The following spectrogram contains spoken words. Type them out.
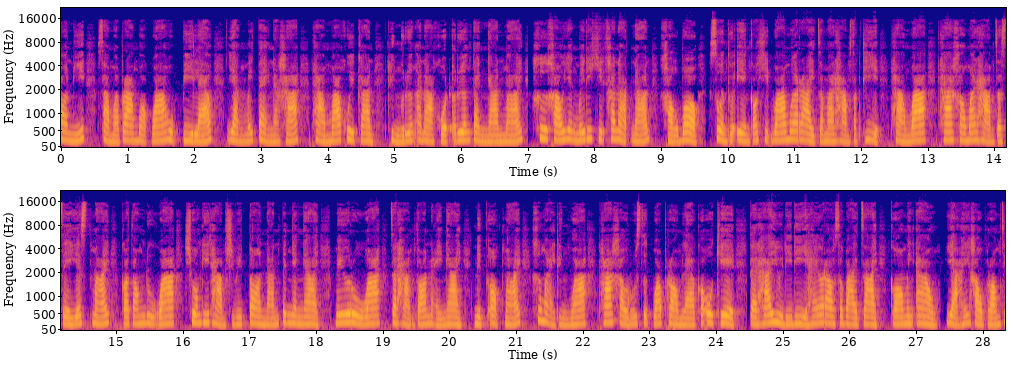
ตอนนี้สาวมะปรางบอกว่า 6 ปีแล้วยังไม่แต่งนะคะ ถามว่าคุยกันถึงเรื่องอนาคตเรื่องแต่งงานไหมคือเขายังไม่ได้คิดขนาดนั้น เขาบอกส่วนตัวเองก็คิดว่าเมื่อไหร่จะมาถามสักที ถามว่าถ้าเขามาถามจะเซ yes ไหมก็ต้องดูว่าช่วงที่ถามชีวิตตอนนั้นเป็นยังไง ไม่รู้ว่าจะถามตอนไหนไงนึกออกไหมคือหมายถึงว่า ถ้าเขารู้สึกว่าพร้อมแล้วก็โอเค แต่ถ้าอยู่ดีๆ ให้เราสบายใจก็ไม่เอา อยากให้เขาพร้อมจ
